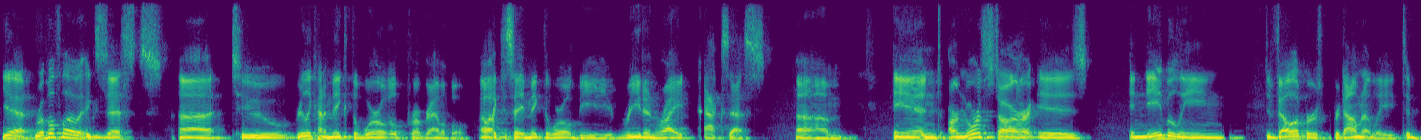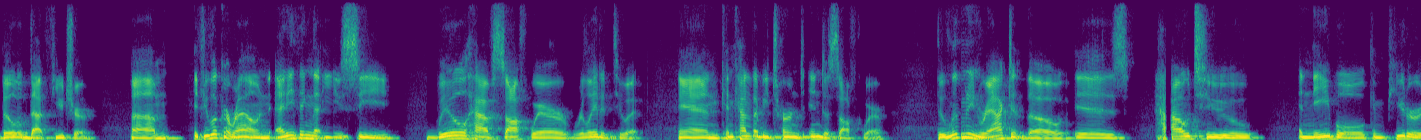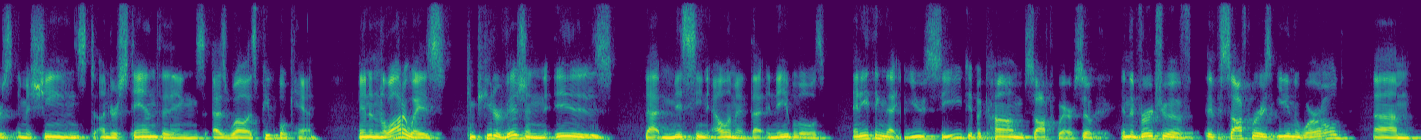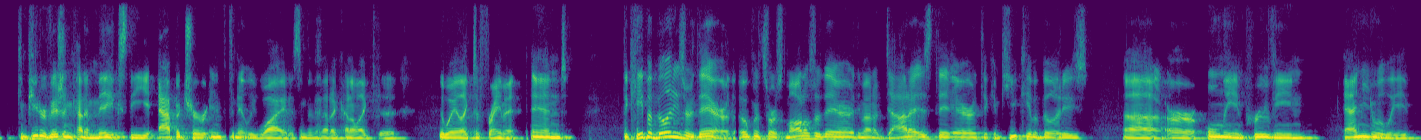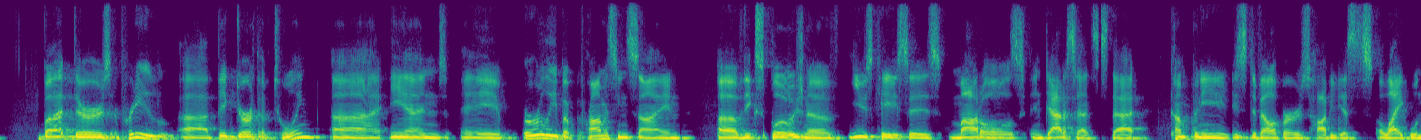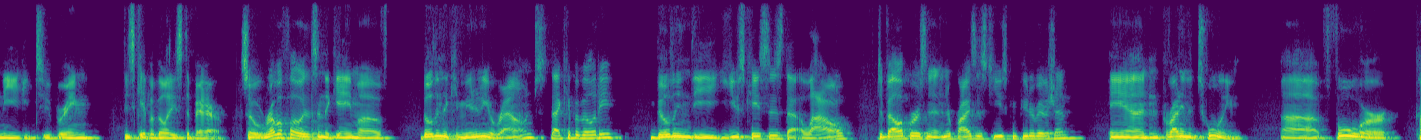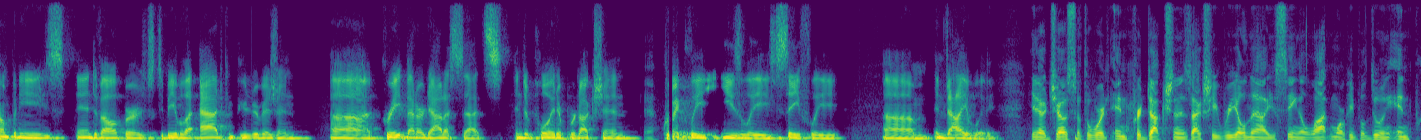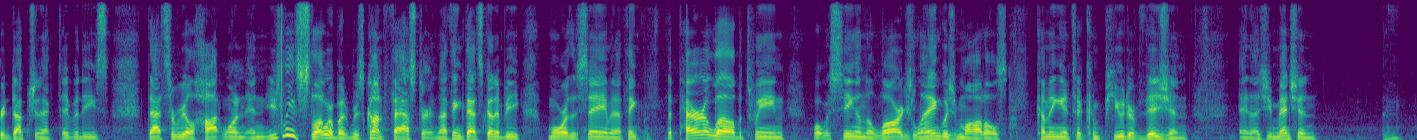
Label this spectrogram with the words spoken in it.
Yeah, RoboFlow exists uh, to really kind of make the world programmable. I like to say make the world be read and write access. Um, and our North Star is enabling developers predominantly to build that future. Um, if you look around, anything that you see will have software related to it and can kind of be turned into software. The limiting reactant, though, is how to enable computers and machines to understand things as well as people can. And in a lot of ways, computer vision is that missing element that enables anything that you see to become software. So in the virtue of if software is eating the world, um, computer vision kind of makes the aperture infinitely wide is something that I kind of like to, the way I like to frame it. And the capabilities are there. The open source models are there. The amount of data is there. The compute capabilities uh, are only improving annually. But there's a pretty uh, big dearth of tooling uh, and a early but promising sign of the explosion of use cases, models, and data sets that companies, developers, hobbyists alike will need to bring these capabilities to bear. So RoboFlow is in the game of building the community around that capability, building the use cases that allow developers and enterprises to use computer vision, and providing the tooling uh, for companies and developers to be able to add computer vision, uh, create better data sets, and deploy to production yeah. quickly, easily, safely, um, invaluably. You know, Joseph, the word in production is actually real now. You're seeing a lot more people doing in production activities. That's a real hot one. And usually it's slower, but it's gone faster. And I think that's going to be more of the same. And I think the parallel between what we're seeing on the large language models coming into computer vision, and as you mentioned,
